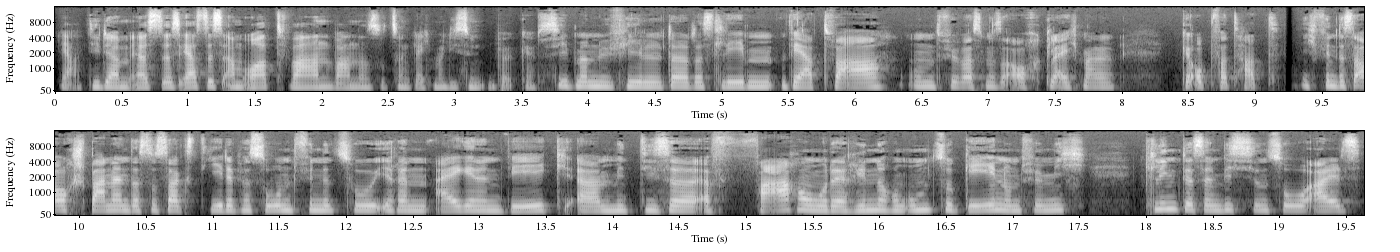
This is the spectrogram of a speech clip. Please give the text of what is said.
ja, die da erst, als erstes am Ort waren, waren dann sozusagen gleich mal die Sündenböcke. Sieht man, wie viel da das Leben wert war und für was man es auch gleich mal geopfert hat. Ich finde es auch spannend, dass du sagst, jede Person findet so ihren eigenen Weg, äh, mit dieser Erfahrung oder Erinnerung umzugehen. Und für mich klingt es ein bisschen so, als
